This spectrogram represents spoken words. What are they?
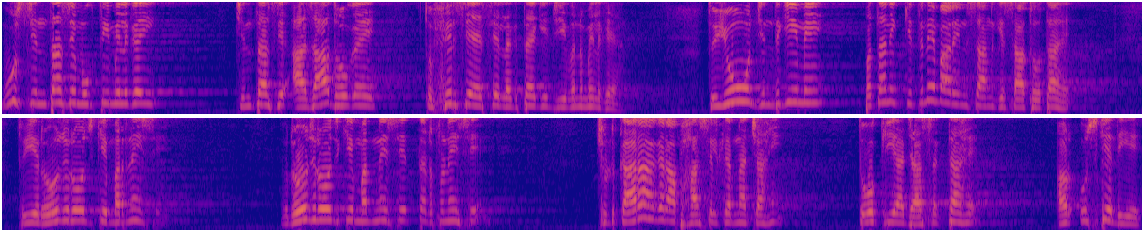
उस चिंता से मुक्ति मिल गई, चिंता से आज़ाद हो गए तो फिर से ऐसे लगता है कि जीवन मिल गया। तो यूँ ज़िंदगी में पता नहीं कितने बार इंसान के साथ होता है तो ये रोज रोज के मरने से रोज रोज के मरने से, तड़फने से, छुटकारा अगर आप हासिल करना चाहें तो वो किया जा सकता है, और उसके लिए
